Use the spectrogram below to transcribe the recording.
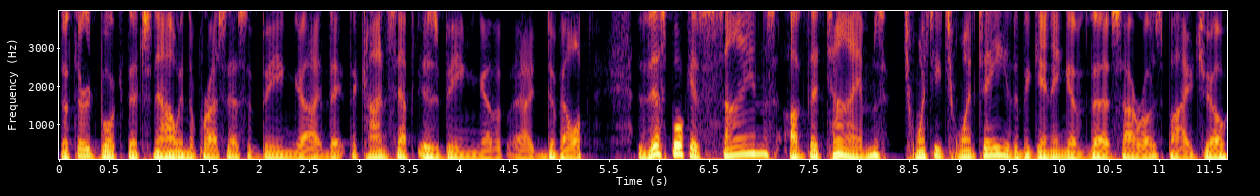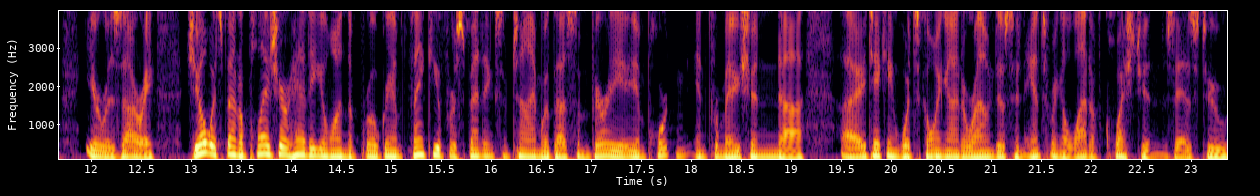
the third book that's now in the process of being uh, the the concept is being uh, developed. This book is Signs of the Times 2020, the beginning of the sorrows by Joe Irizarry. Joe, it's been a pleasure having you on the program. Thank you for spending some time with us, some very important information, uh, uh, taking what's going on around us and answering a lot of questions as to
